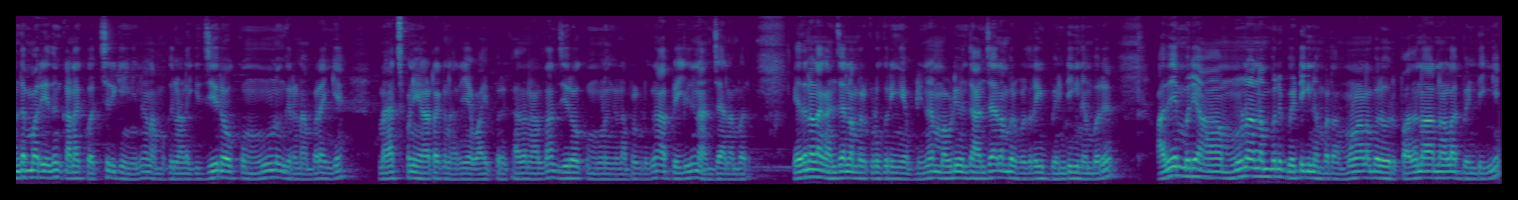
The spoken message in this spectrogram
அந்த மாதிரி எதுவும் கணக்கு வச்சுருக்கீங்கன்னா நமக்கு நாளைக்கு ஜீரோவுக்கு மூணுங்கிற நம்பரை இங்கே மேட்ச் பண்ணி ஆடுறதுக்கு நிறைய வாய்ப்பு இருக்குது அதனால தான் ஜீரோவுக்கு மூணுங்கிற நம்பர் கொடுக்குறோம். அப்படி இல்லைன்னா அஞ்சாம் நம்பர் எதனால் அஞ்சாம் நம்பர் கொடுக்குறீங்க அப்படின்னா மறுபடியும் வந்து அஞ்சாம் நம்பர் பொறுத்த வரைக்கும் பெண்டிங் நம்பர் அதே மாதிரி மூணாம் நம்பர் பெண்டிங் நம்பர் தான். மூணாம் நம்பர் ஒரு பதினாறு நாளாக பெண்டிங்கு.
